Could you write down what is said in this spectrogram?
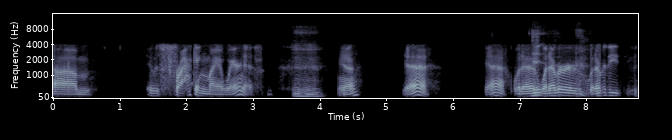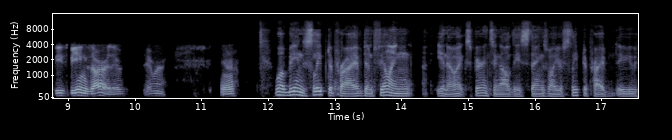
um it was fracking my awareness. Mm-hmm. Yeah, yeah, yeah. Whatever, whatever, whatever these these beings are, they they were, you know. Well, being sleep deprived and feeling, uh, you know, experiencing all these things while you're sleep deprived, do you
